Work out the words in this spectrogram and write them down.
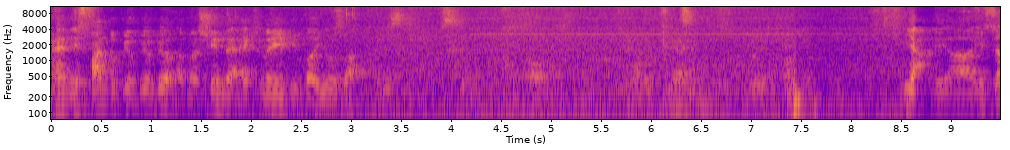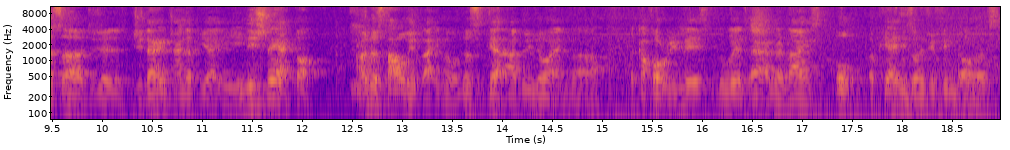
and it's fun to build, build, build a machine that actually people use. lah. Yeah, uh, it's just a generic China PID. Initially, I thought I want to start with like you know just get an Arduino and uh, a couple of relays to do it. Then I realized, oh, a PID is only fifteen dollars.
